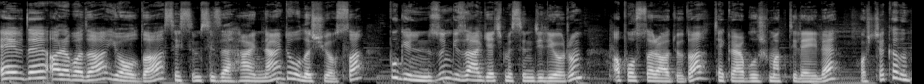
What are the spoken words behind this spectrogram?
Evde, arabada, yolda sesim size her nerede ulaşıyorsa bugününüzün güzel geçmesini diliyorum. Aposto Radyo'da tekrar buluşmak dileğiyle. Hoşçakalın.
